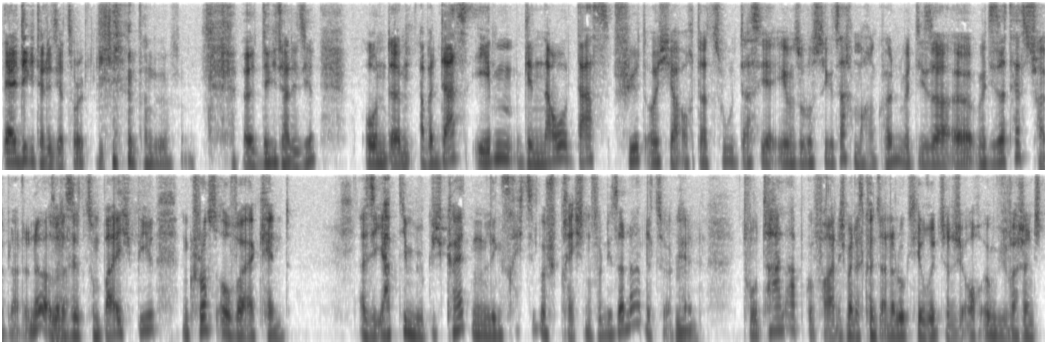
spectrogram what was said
äh, digitalisiert, sorry, Dann, äh, digitalisiert. Und ähm, aber das eben genau das führt euch ja auch dazu, dass ihr eben so lustige Sachen machen könnt mit dieser äh, mit dieser Testschallplatte. Ne? Also dass ihr zum Beispiel ein Crossover erkennt. Also ihr habt die Möglichkeit, ein Links-Rechts-Übersprechen von dieser Nadel zu erkennen. Total abgefahren. Ich meine, das könnt ihr analog theoretisch natürlich auch irgendwie wahrscheinlich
